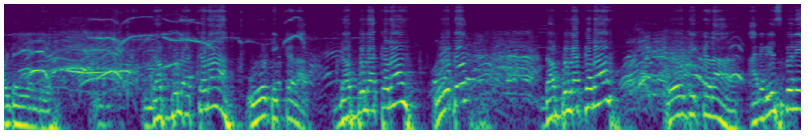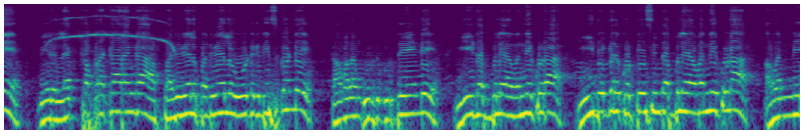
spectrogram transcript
ఓటేయండి. డబ్బులు అక్కడ ఓటు ఇక్కడ. డబ్బులు అక్కడ ఓటు డబ్బులు అక్కడ ఓటు ఇక్కడ అని వేసుకొని మీరు లెక్క ప్రకారంగా పదివేలు పదివేలు ఓటుకి తీసుకోండి. కమలం గుర్తు గుర్తేయండి. మీ డబ్బులే అవన్నీ కూడా మీ దగ్గర కొట్టేసిన డబ్బులే అవన్నీ కూడా అవన్నీ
